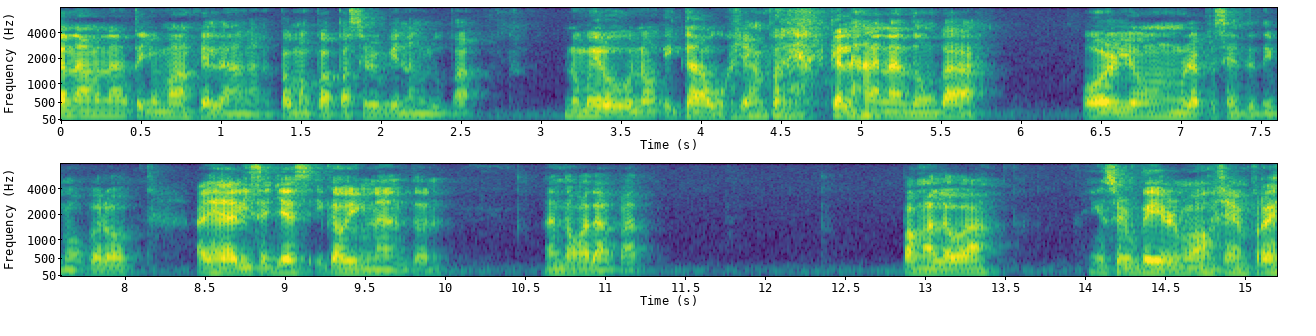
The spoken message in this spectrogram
naman natin yung mga kailangan pag magpapasurvey ng lupa. Numero uno, ikaw. Siyempre, kailangan nandun ka. Or yung representative mo. Pero I highly suggest ikaw yung nandun. Nandun ka dapat. Pangalawa, yung surveyor mo. Siyempre,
